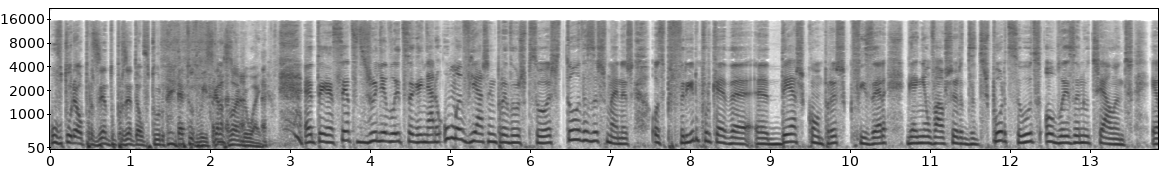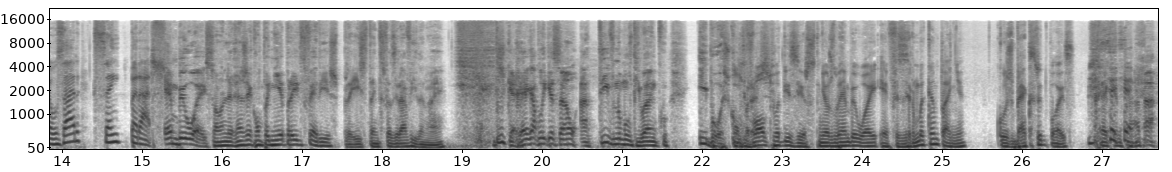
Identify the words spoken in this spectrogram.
O futuro é o presente, o presente é o futuro. É tudo isso, graças ao MBWay. Até 7 de julho habilita-se a ganhar uma viagem para duas pessoas todas as semanas. Ou se preferir, por cada eh, 10 compras que fizer, ganha um voucher de desporto, saúde ou beleza no Challenge. É usar sem parar. MBWay só não lhe arranja companhia para ir de férias. Para isso tem de se fazer à vida, não é? Descarrega a aplicação, ative no multibanco e boas E compras. volto a dizer, senhores do MBWay, é fazer uma campanha com os Backstreet Boys a cantar.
